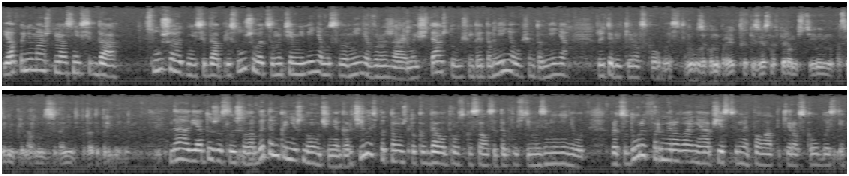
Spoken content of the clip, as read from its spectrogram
Я понимаю, что нас не всегда слушают, не всегда прислушиваются, но тем не менее мы свое мнение выражаем. И считаю, что, в общем-то, это мнение, в общем-то, мнение жителей Кировской области. Ну, законопроект, как известно, в первом чтении на последнем пленарном заседании депутаты приняли. Да, я тоже слышала об этом, конечно, очень огорчилась, потому что когда вопрос касался, допустим, изменения вот процедуры формирования общественной палаты Кировской области,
